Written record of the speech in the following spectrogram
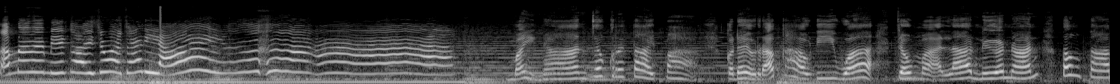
ทำไมไม่มีใคร ช่วยฉันเลยไม่นานเจ้ากระต่ายป่า ก็ได้รับข่าวดีว่าเจ้าหมาล่าเนื้อนั้นต้องตาม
